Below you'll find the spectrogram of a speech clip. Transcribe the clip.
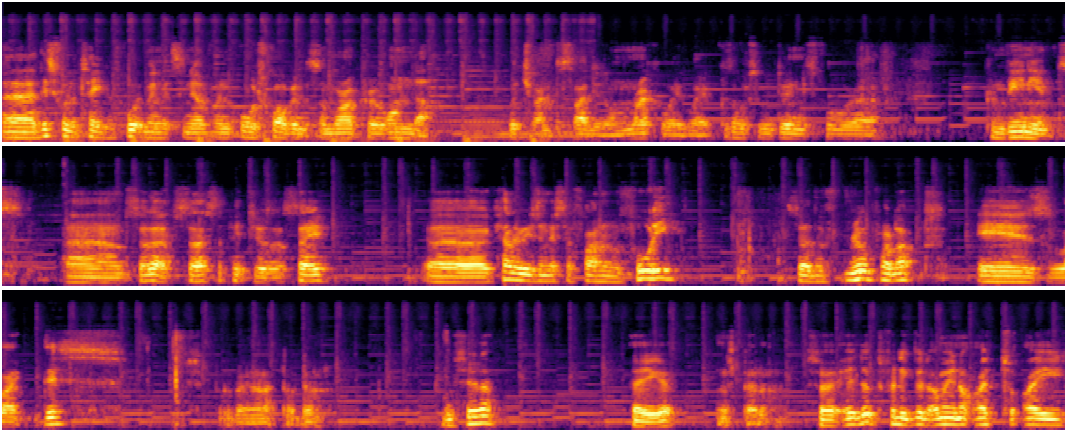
Uh, this would have taken 40 minutes in the oven or 12 minutes on microwave, which I decided on microwave way because obviously we're doing this for uh, convenience. And so there, so that's the picture as I say. Uh, calories in this are 540. So the real product is like this. Just put my laptop down. Can you see that? There you go. That's better. So it looks pretty good. I mean, I, I,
